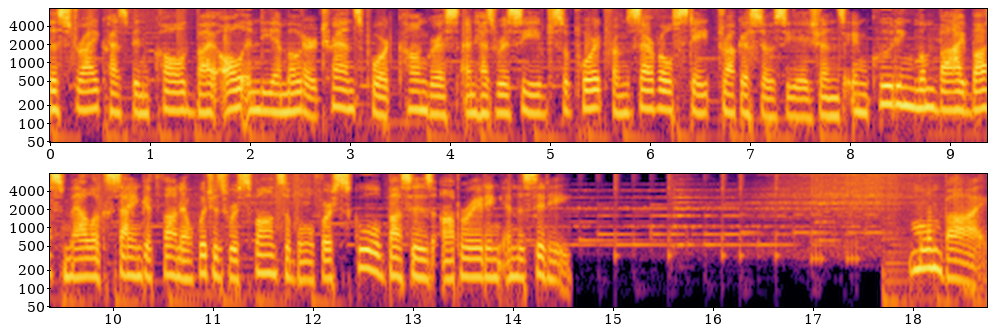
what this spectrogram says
The strike has been called by All India Motor Transport Congress and has received support from several state truck associations including Mumbai Bus Malik Sangathana which is responsible for school buses operating in the city. Mumbai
